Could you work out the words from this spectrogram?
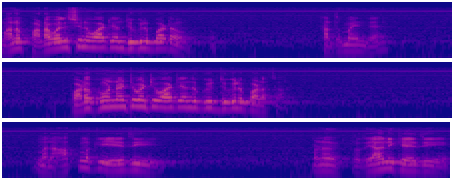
మనం పడవలసిన వాటిని దిగులు పడం. అర్థమైందా? పడకున్నటువంటి వాటి ఎందుకు దిగులు పడతాం? మన ఆత్మకి ఏది మన హృదయానికి ఏది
